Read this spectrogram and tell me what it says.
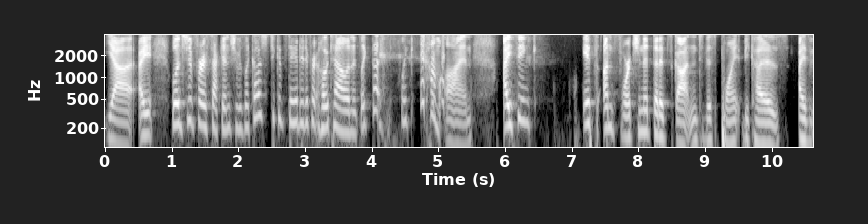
Yeah, I well, she, for a second she was like, "Oh, she could stay at a different hotel," and it's like that. Like, come on. I think it's unfortunate that it's gotten to this point because I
